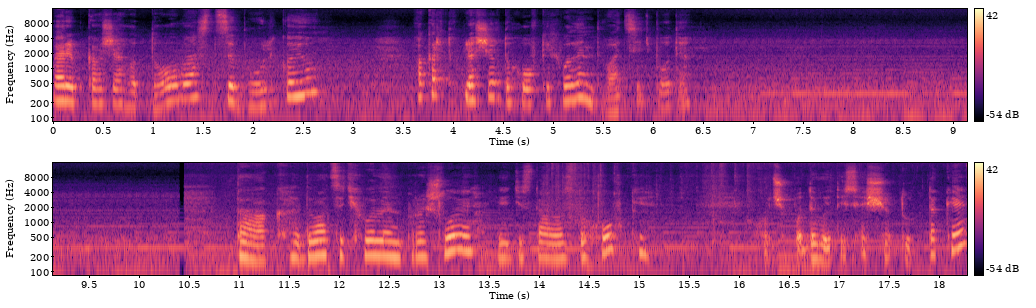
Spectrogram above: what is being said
Рибка вже готова з цибулькою, а картопля ще в духовці хвилин 20 буде. Так, 20 хвилин пройшло, я дістала з духовки. Хочу подивитися, що тут таке.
